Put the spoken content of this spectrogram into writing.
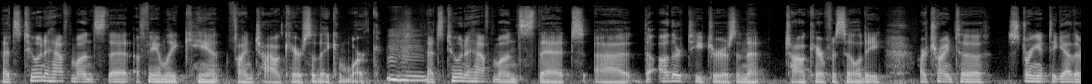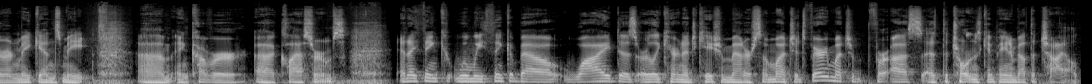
That's two and a half months that a family can't find childcare so they can work. That's two and a half months that uh, the other teachers in that childcare facility are trying to string it together and make ends meet um, and cover uh, classrooms. And I think when we think about why does early care and education matter so much, it's very much for us as the Children's Campaign about the child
